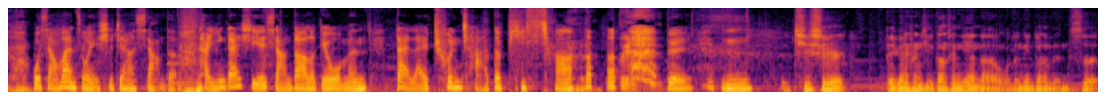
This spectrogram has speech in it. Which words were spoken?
啊。我想万总也是这样想的，他应该是也想到了给我们带来春茶的品尝。对 对，嗯。其实，袁生姐刚才念了我的那段文字，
